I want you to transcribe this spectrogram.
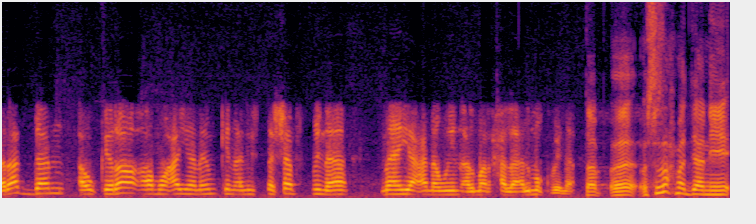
ردا أو قراءة معينة يمكن أن يستشف منها ما هي عناوين المرحلة المقبلة. طيب أستاذ أحمد يعني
